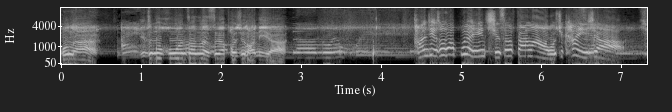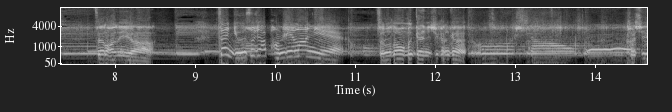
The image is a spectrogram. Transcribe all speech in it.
梦楠。你这么慌慌张张是要跑去哪里呀？堂姐说她不小心骑车翻了，我去看一下。在哪里呀？在刘叔家旁边那里。走，那我们赶紧去看看。可心，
